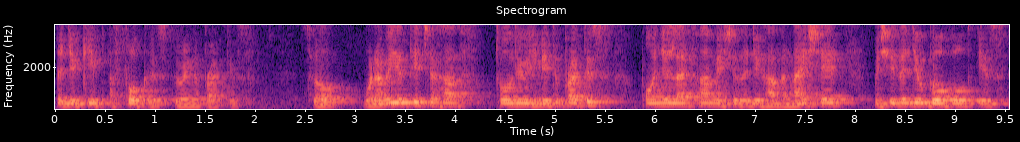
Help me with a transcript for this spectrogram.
that you keep a focus during the practice. So whatever your teacher have told you, you need to practice on your left hand, make sure that you have a nice shape, make sure that your bow hold is,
